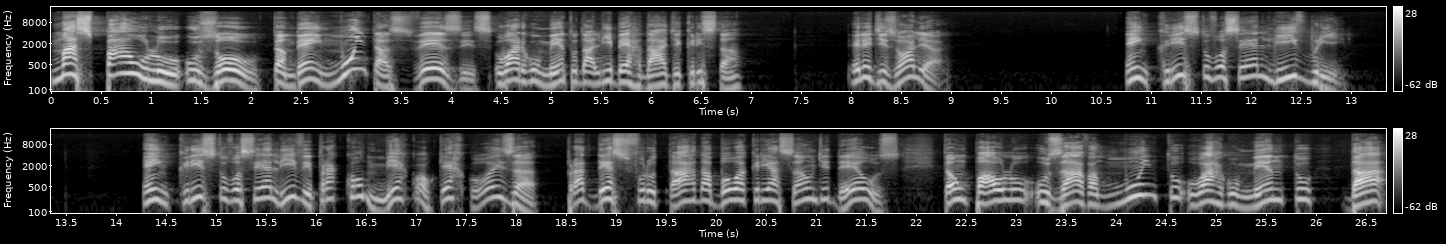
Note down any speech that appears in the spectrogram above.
Mas Paulo usou também muitas vezes o argumento da liberdade cristã. Ele diz: olha, em Cristo você é livre. Em Cristo você é livre para comer qualquer coisa, para desfrutar da boa criação de Deus. Então, Paulo usava muito o argumento da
